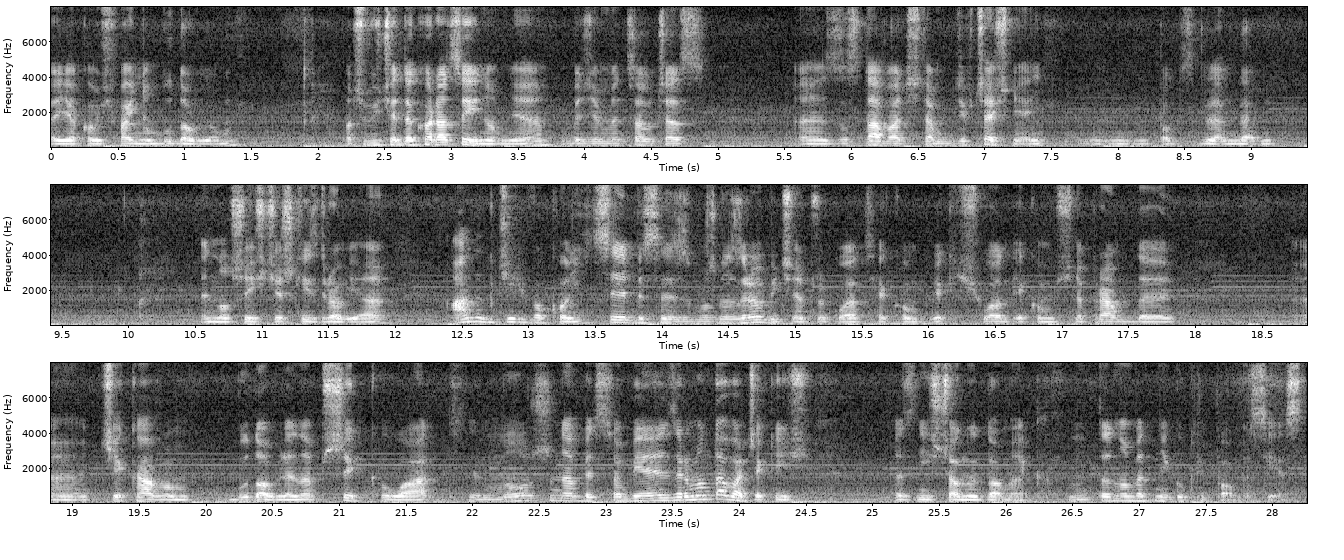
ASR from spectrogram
e, jakąś fajną budowlą. Oczywiście dekoracyjną, nie? Będziemy cały czas e, zostawać tam, gdzie wcześniej, pod względem naszej ścieżki zdrowia, ale gdzieś w okolicy by sobie można zrobić na przykład jaką, jakiś jakąś naprawdę e, ciekawą budowlę. Na przykład można by sobie zremontować jakiś zniszczony domek. To nawet nie głupi pomysł jest.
